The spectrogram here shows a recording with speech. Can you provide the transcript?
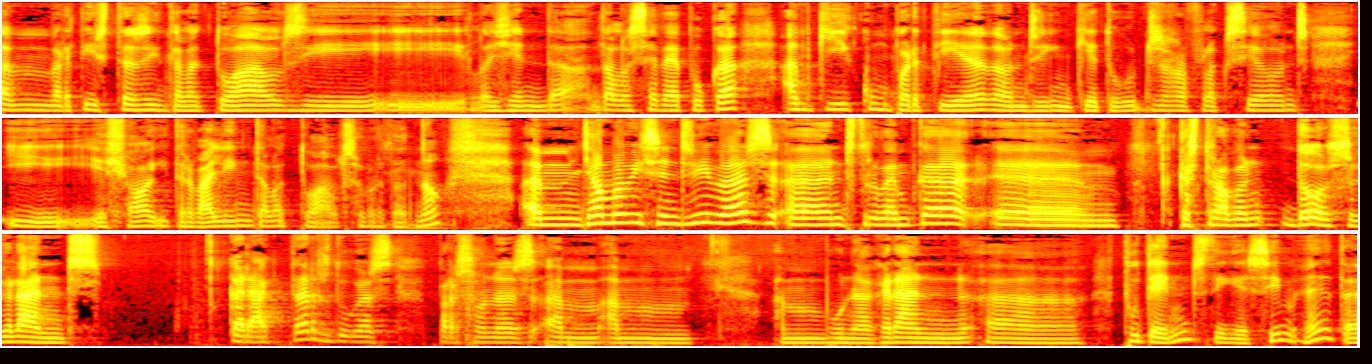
amb artistes intel·lectuals i, i la gent de, de la seva època amb qui compartia doncs, inquietuds, reflexions i, i això, i treball intel·lectual, sobretot. No? Amb Jaume Vicenç Vives eh, ens trobem que, eh, que es troben dos grans caràcters, dues persones amb, amb, amb una gran eh, potents, diguéssim, eh, de,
